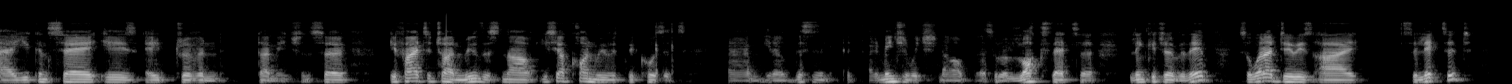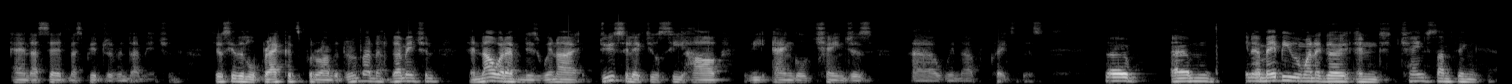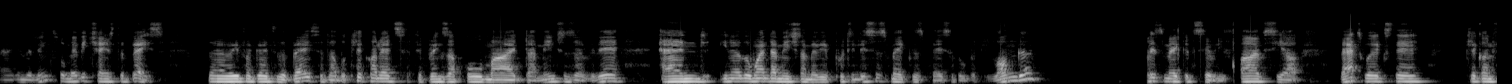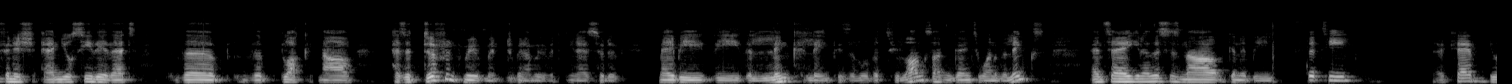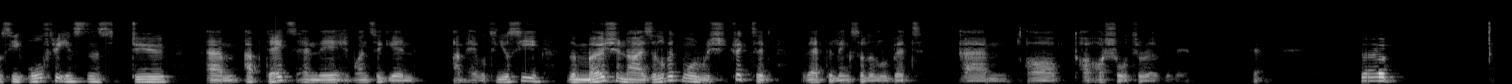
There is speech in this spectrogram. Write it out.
uh, you can say is a driven dimension. So if I had to try and move this now, you see I can't move it because it's, um, you know, this is a dimension which now uh, sort of locks that uh, linkage over there. So what I do is I select it and I say it must be a driven dimension. So you'll see the little brackets put around the driven dimension. And now what happened is when I do select, you'll see how the angle changes uh, when I've created this. So, um, you know, maybe we want to go and change something uh, in the links or maybe change the base. So if I go to the base, I double click on it, it brings up all my dimensions over there. And, you know, the one dimension I maybe put in, let's just make this base a little bit longer. Let's make it 75, see how that works there click on finish and you'll see there that the the block now has a different movement when I move it you know sort of maybe the the link length is a little bit too long so I can go into one of the links and say you know this is now going to be 30 okay you'll see all three instances do um, updates and there once again I'm able to you'll see the motion now is a little bit more restricted that the links a little bit um, are, are, are shorter over there. Okay. So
